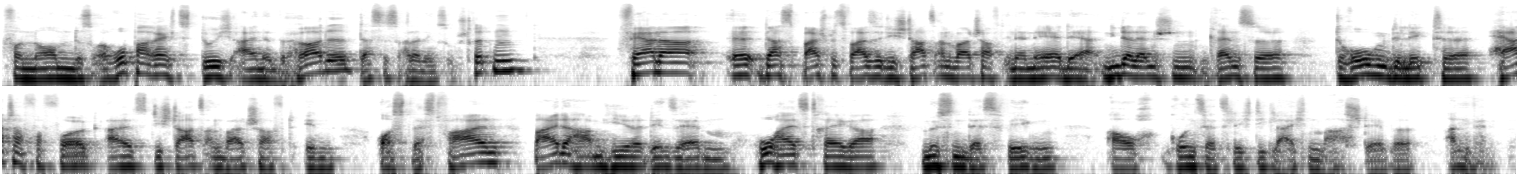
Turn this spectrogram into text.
von Normen des Europarechts durch eine Behörde, das ist allerdings umstritten. Ferner, äh, dass beispielsweise die Staatsanwaltschaft in der Nähe der niederländischen Grenze Drogendelikte härter verfolgt als die Staatsanwaltschaft in Ostwestfalen. Beide haben hier denselben Hoheitsträger, müssen deswegen auch grundsätzlich die gleichen Maßstäbe anwenden.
